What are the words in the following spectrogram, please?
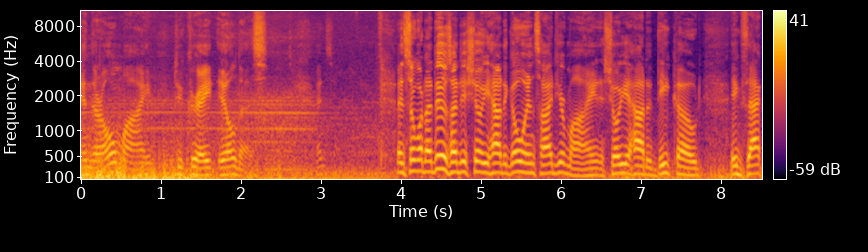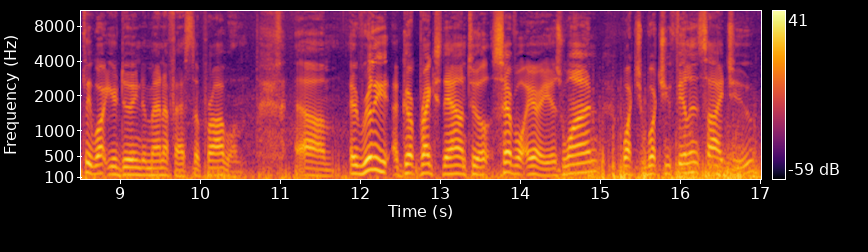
in their own mind to create illness. And so what I do is I just show you how to go inside your mind and show you how to decode exactly what you're doing to manifest the problem. Um, it really breaks down to several areas. One, what you, what you feel inside you,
